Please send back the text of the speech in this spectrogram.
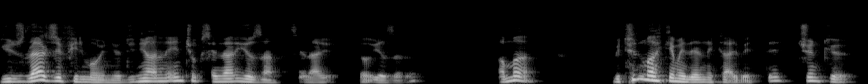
Yüzlerce film oynuyor. Dünyanın en çok senaryo yazan senaryo yazarı. Ama bütün mahkemelerini kaybetti. Çünkü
